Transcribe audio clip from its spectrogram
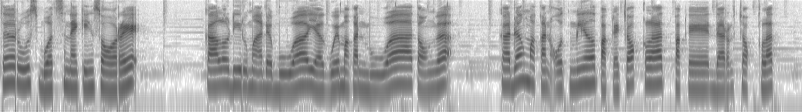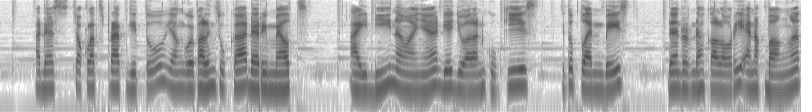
Terus buat snacking sore, kalau di rumah ada buah ya gue makan buah atau enggak kadang makan oatmeal pakai coklat, pakai dark coklat. Ada coklat spread gitu yang gue paling suka dari Melt ID namanya. Dia jualan cookies, itu plant based dan rendah kalori enak banget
